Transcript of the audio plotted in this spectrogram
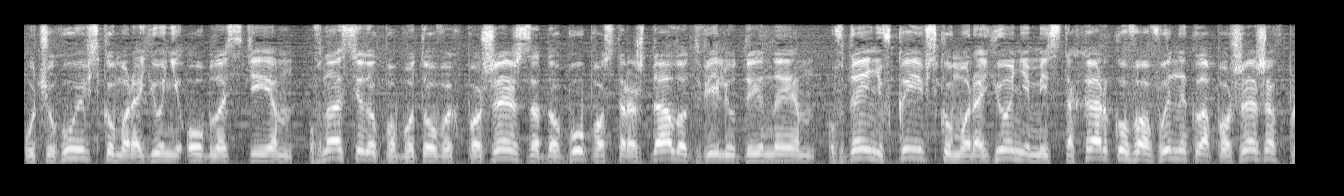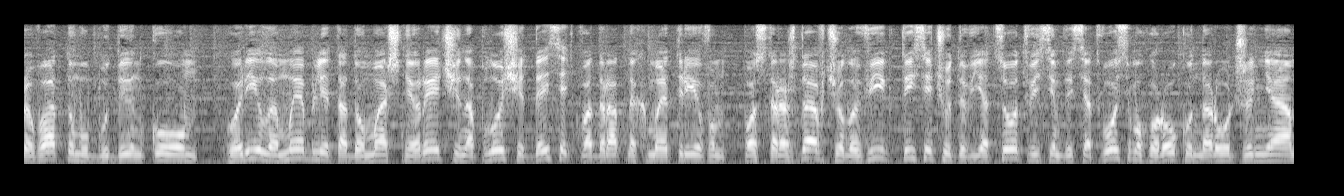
у Чугуївському районі області. Внаслідок побутових пожеж за добу постраждало дві людини. Вдень в Київському районі міста Харкова виникла пожежа в приватному будинку. Горіли меблі та домашні речі на площі 10 квадратних метрів. Постраждав чоловік 1988 року народження.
